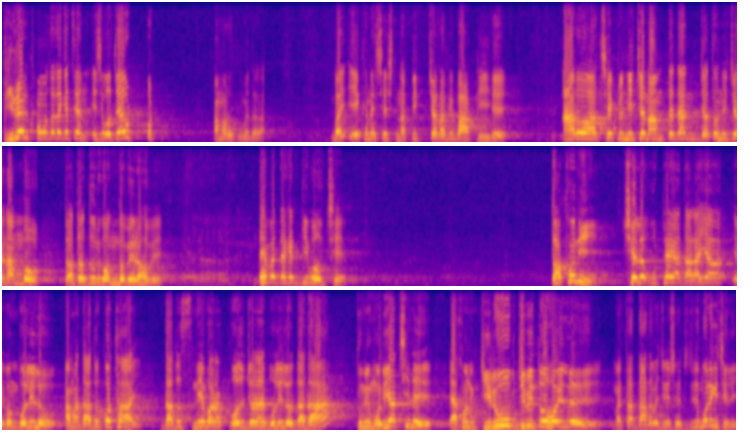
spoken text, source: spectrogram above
পীরের ক্ষমতা দেখেছেন? এসে বলছে আমার হুকুমে দাঁড়া। ভাই, এখানে শেষ না পিকচার আবি বাকি হে। আরও আছে, একটু নিচে নামতে দেন, যত নিচে নামবো, তত দুর্গন্ধ বের হবে। এবার দেখেন কি বলছে। তখনই ছেলে উঠাইয়া দাঁড়াইয়া এবং বলিল, আমার দাদু কোথায়? দাদু স্নেহ ভরা কোল জোড়ায় বলিল, দাদা, তুমি মরিয়াছিলে, এখন কিরূপ জীবিত হইলে? মানে তার দাদাকে জিজ্ঞেস করছে, তুই মরে গেছিলি,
